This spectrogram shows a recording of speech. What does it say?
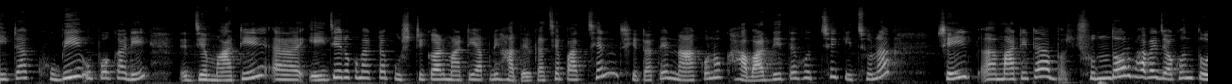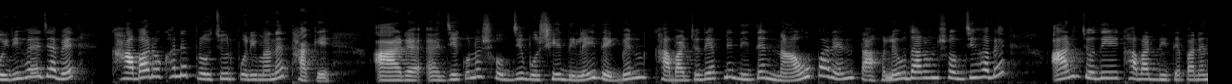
এইটা খুবই উপকারী যে মাটি এই যে এরকম একটা পুষ্টিকর মাটি আপনি হাতের কাছে পাচ্ছেন, সেটাতে না কোনো খাবার দিতে হচ্ছে, কিছু না সেই মাটিটা সুন্দরভাবে যখন তৈরি হয়ে যাবে, খাবার ওখানে প্রচুর পরিমাণে থাকে। আর যে কোনো সবজি বসিয়ে দিলেই দেখবেন খাবার যদি আপনি দিতে নাও পারেন, তাহলেও দারুণ সবজি হবে। আর যদি খাবার দিতে পারেন,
